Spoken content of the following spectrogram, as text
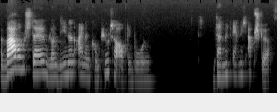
Warum stellen Blondinen einen Computer auf den Boden? Damit er nicht abstürzt.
